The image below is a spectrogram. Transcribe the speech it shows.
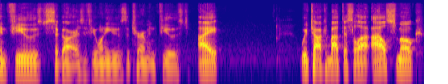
infused cigars if you want to use the term infused. I we've talked about this a lot. I'll smoke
